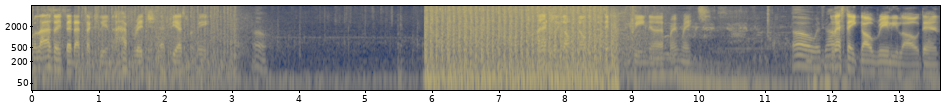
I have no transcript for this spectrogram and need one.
Well, as I said, that's actually an average FPS for me. oh, I actually don't know uh, frame rates. oh, if you Unless they go really low, then.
